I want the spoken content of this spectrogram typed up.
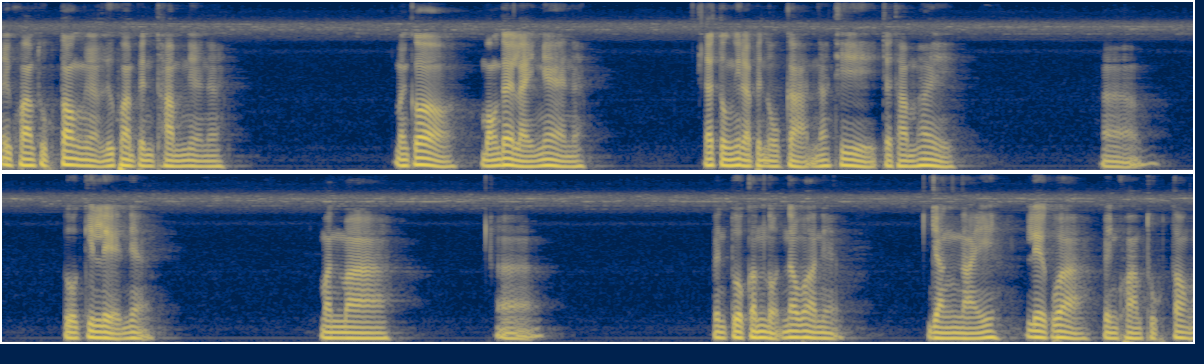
ไอ้ความถูกต้องเนี่ยหรือความเป็นธรรมเนี่ยนะมันก็มองได้หลายแง่นะและตรงนี้แหละเป็นโอกาสนะที่จะทำให้ตัวกิเลสเนี่ยมันมาเป็นตัวกำหนดนะว่าเนี่ยอย่างไหนเรียกว่าเป็นความถูกต้อง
